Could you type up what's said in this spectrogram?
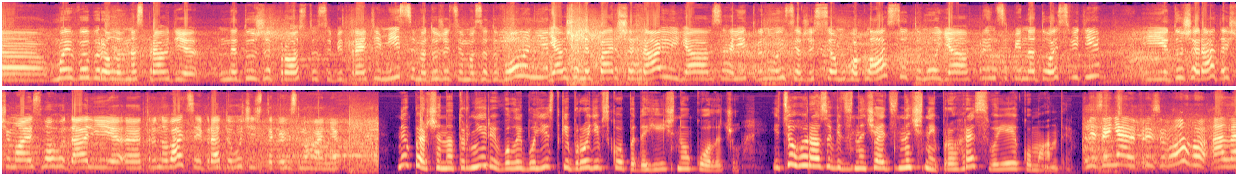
Е, Ми вибороли насправді не дуже просто собі третє місце. Ми дуже цьому задоволені. Я вже не вперше граю. Я взагалі тренуюся вже з сьомого класу, тому я в принципі на досвіді і дуже рада, що маю змогу далі е, тренуватися і брати участь в таких змаганнях. Не вперше на турнірі волейболістки Бродівського педагогічного коледжу. І цього разу відзначають значний прогрес своєї команди. Не зайняли призового, але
